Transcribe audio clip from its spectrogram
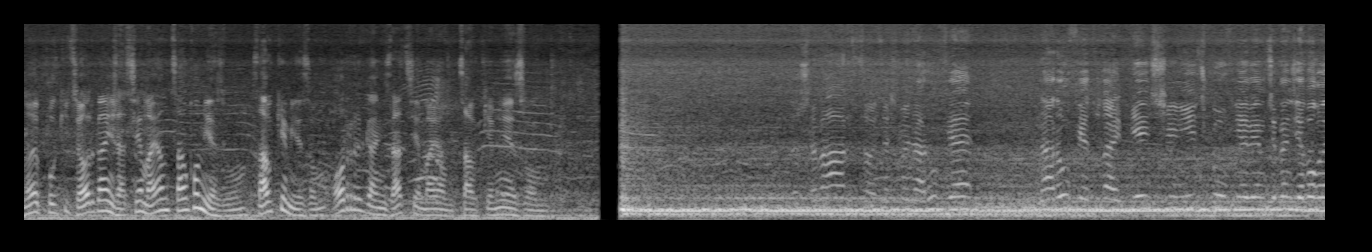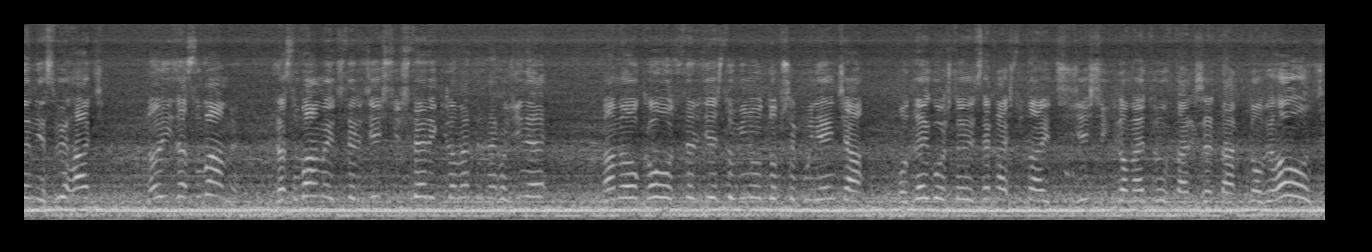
no póki co organizacje mają całkiem niezłą. Całkiem niezłą. Organizacje mają całkiem niezłą. Proszę bardzo, jesteśmy na rufie. Rufie tutaj 5 silniczków, nie wiem czy będzie w ogóle mnie słychać. No i zasuwamy. Zasuwamy 44 km na godzinę. Mamy około 40 minut do przepłynięcia. Odległość to jest jakaś tutaj 30 km, także tak to wychodzi.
